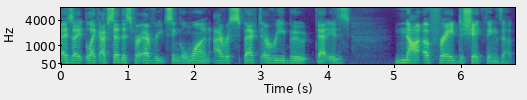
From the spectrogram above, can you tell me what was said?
as I like I've said this for every single one, I respect a reboot that is not afraid to shake things up.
